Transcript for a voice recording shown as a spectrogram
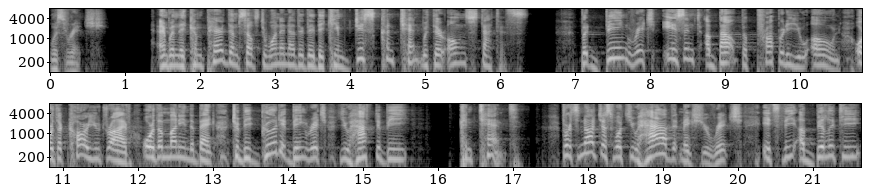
was rich. And when they compared themselves to one another, they became discontent with their own status. But being rich isn't about the property you own, or the car you drive, or the money in the bank. To be good at being rich, you have to be content. For it's not just what you have that makes you rich, it's the ability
